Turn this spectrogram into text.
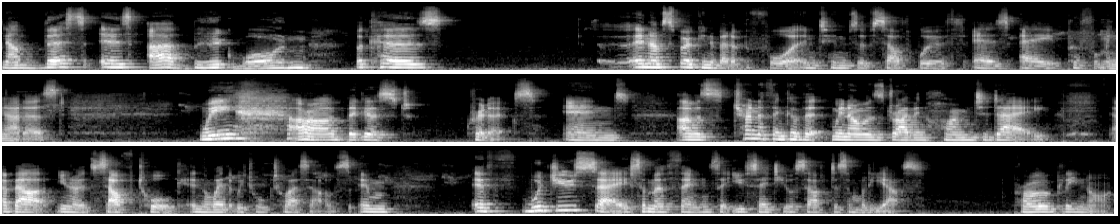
Now, this is a big one because, and I've spoken about it before in terms of self worth as a performing artist, we are our biggest critics. And I was trying to think of it when I was driving home today about, you know, self talk and the way that we talk to ourselves. And if would you say some of the things that you say to yourself to somebody else? Probably not.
